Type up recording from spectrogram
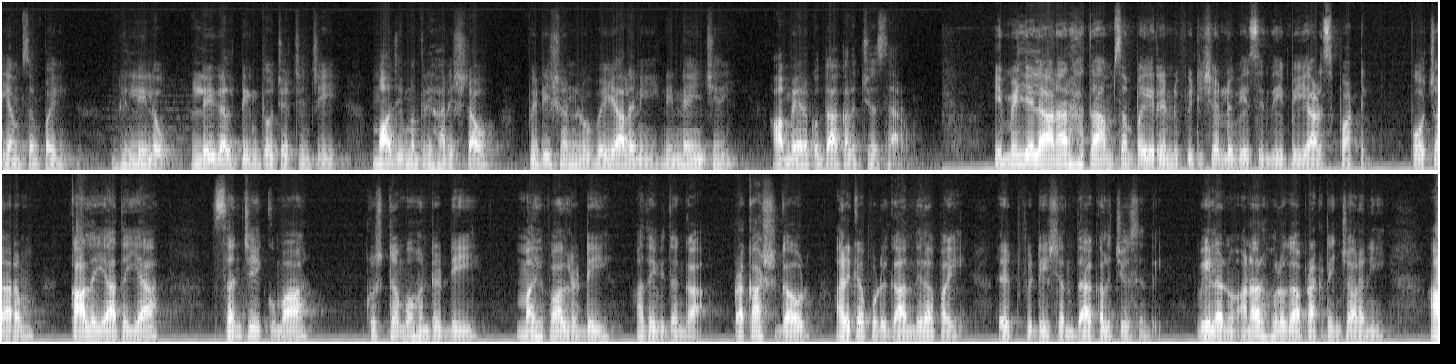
ఈ అంశంపై ఢిల్లీలో లీగల్ టీంతో చర్చించి మాజీ మంత్రి హరీష్ రావు పిటిషన్లు వేయాలని నిర్ణయించి ఆ మేరకు దాఖలు చేశారు. ఎమ్మెల్యేల అనర్హత అంశంపై రెండు పిటిషన్లు వేసింది బీఆర్ఎస్ పార్టీ. పోచారం కాలయాదయ్య సంజయ్ కుమార్ కృష్ణమోహన్ రెడ్డి మహిపాల్ రెడ్డి అదేవిధంగా ప్రకాష్ గౌడ్ అరికపూడి గాంధీలపై రిట్ పిటిషన్ దాఖలు చేసింది. వీళ్ళను అనర్హులుగా ప్రకటించాలని ఆ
